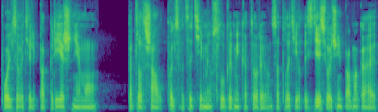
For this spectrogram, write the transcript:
пользователь по-прежнему продолжал пользоваться теми услугами, которые он заплатил. И здесь очень помогают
